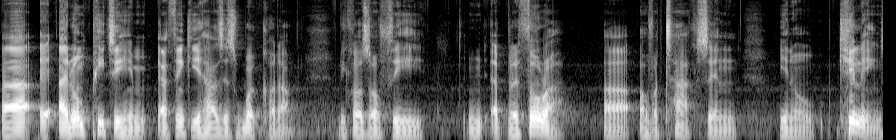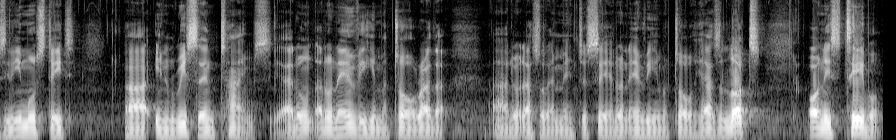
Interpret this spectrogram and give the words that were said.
uh, I don't pity him. I think he has his work cut out because of the plethora uh, of attacks and you know killings in Imo State uh, in recent times. I don't I don't envy him at all. Rather, that's what I meant to say. I don't envy him at all. He has a lot on his table.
